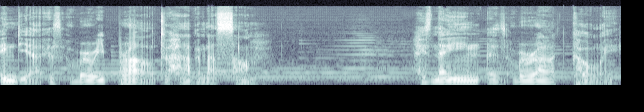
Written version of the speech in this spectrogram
India is very proud to have him as son. His name is Virat Kohli.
